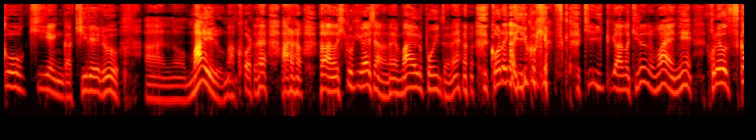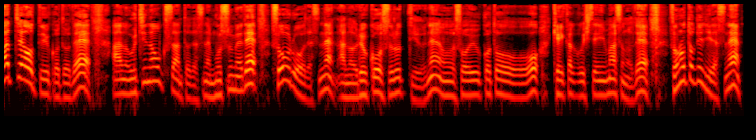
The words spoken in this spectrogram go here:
効期限が切れる、あの、マイル、まあ、これね、あの、あの、飛行機会社のね、マイルポイントね、これが有効期があの、切れる前に、これを使っちゃおうということで、あの、うちの奥さんとですね、娘でソウルをですね、あの、旅行するっていうね、うん、そういうことを計画していますので、その時にですね、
